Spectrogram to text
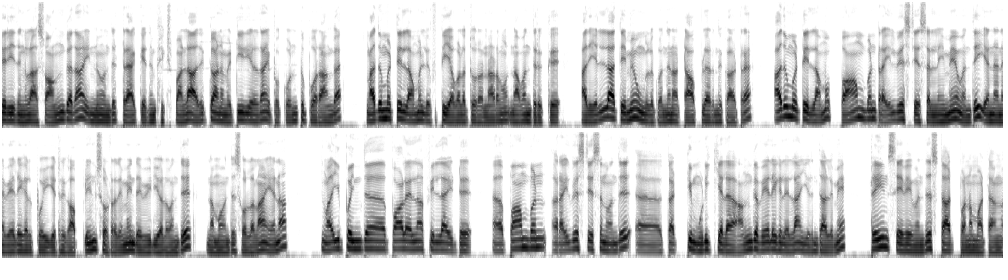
தெரியுதுங்களா? ஸோ அங்கே தான் இன்னும் வந்து ட்ராக் எதுவும் ஃபிக்ஸ் பண்ணல. அதுக்கான மெட்டீரியல் தான் இப்போ கொண்டு போகிறாங்க அது மட்டும் இல்லாமல் லிஃப்ட்டு எவ்வளோ தூரம் நடமும் நவந்திருக்கு அது எல்லாத்தையுமே உங்களுக்கு வந்து நான் டாப்பில் இருந்து காட்டுறேன். அது மட்டும் இல்லாமல் பாம்பன் ரயில்வே ஸ்டேஷன்லையுமே வந்து என்னென்ன வேலைகள் போய்கிட்டு இருக்கு அப்படின்னு சொல்கிறதையுமே இந்த வீடியோவில் வந்து நம்ம வந்து சொல்லலாம். ஏன்னா இப்போ இந்த பாலம் எல்லாம் ஃபில் ஆகிட்டு பாம்பன் ரயில்வே ஸ்டேஷன் வந்து கட்டி முடிக்கலை. அங்கே வேலைகள் எல்லாம் இருந்தாலுமே ட்ரெயின் சேவை வந்து ஸ்டார்ட் பண்ண மாட்டாங்க.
